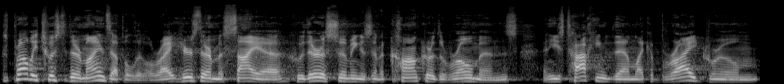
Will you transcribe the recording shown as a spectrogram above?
It's probably twisted their minds up a little, right? Here's their Messiah, who they're assuming is going to conquer the Romans, and he's talking to them like a bridegroom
